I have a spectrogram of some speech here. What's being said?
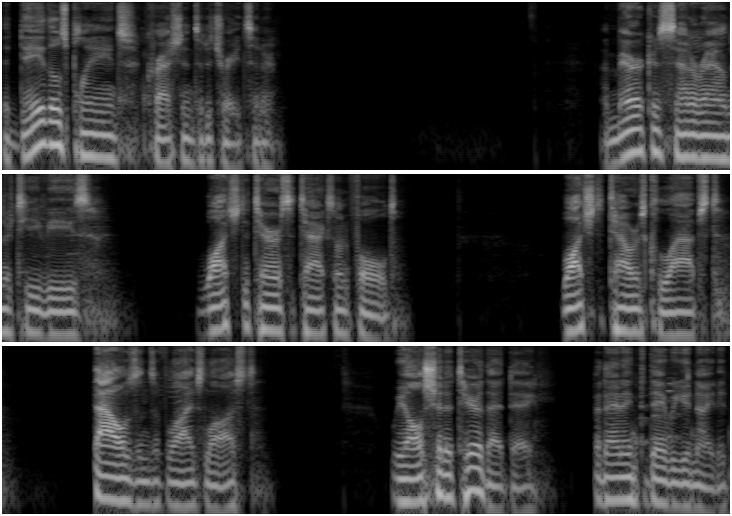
The day those planes crashed into the Trade Center. America sat around their TVs, watched the terrorist attacks unfold, watched the towers collapsed, thousands of lives lost. We all shed a tear that day, but that ain't the day we united.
